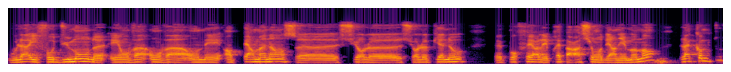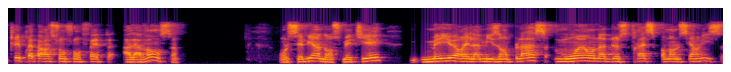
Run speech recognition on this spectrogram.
où là il faut du monde et on va on va on est en permanence euh, sur le sur le piano euh, pour faire les préparations au dernier moment. Là, comme toutes les préparations sont faites à l'avance, on le sait bien dans ce métier, meilleure est la mise en place, moins on a de stress pendant le service.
